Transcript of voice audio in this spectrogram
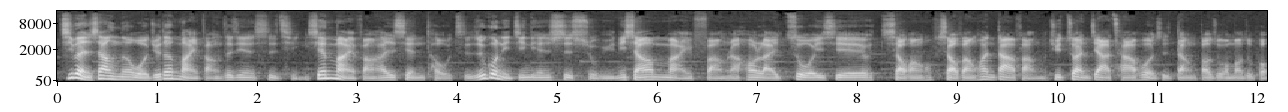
基本上呢，我觉得买房这件事情，先买房还是先投资？如果你今天是属于你想要买房，然后来做一些小房小房换大房去赚价差，或者是当包租公包租婆，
